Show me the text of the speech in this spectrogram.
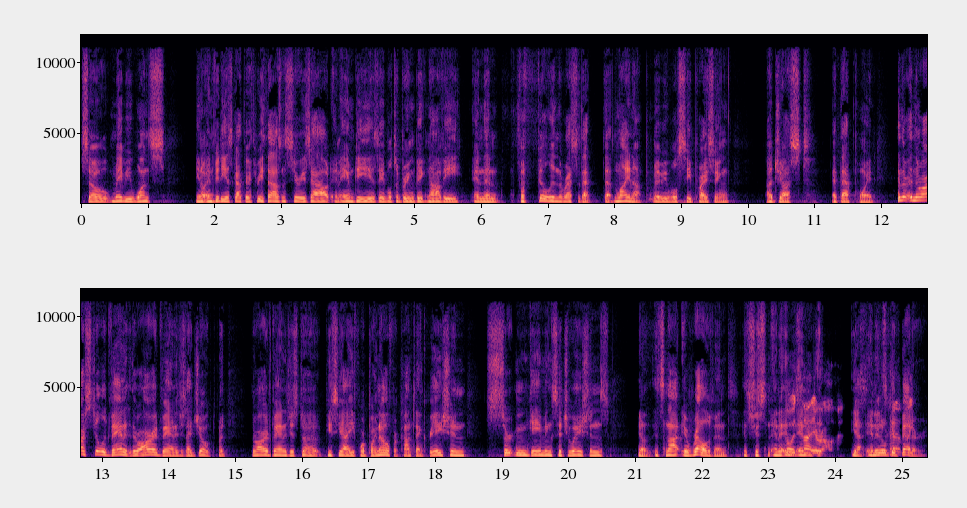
So maybe once you know Nvidia's got their 3000 series out and AMD is able to bring big Navi and then fulfill in the rest of that that lineup, maybe we'll see pricing adjust at that point. And there and there are still advantages. There are advantages. I joked, but there are advantages to PCIe 4.0 for content creation, certain gaming situations. You know, it's not irrelevant. It's just and, no and- it's and- not irrelevant Yeah, and it'll get of like- better.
